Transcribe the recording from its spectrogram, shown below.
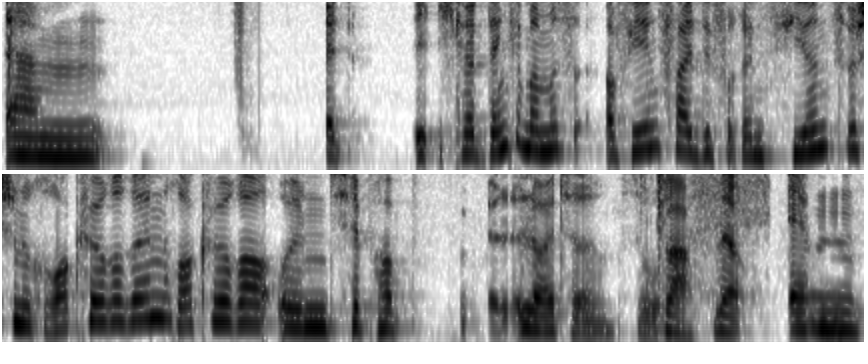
ähm, ich denke, man muss auf jeden Fall differenzieren zwischen Rockhörerin, Rockhörer und Hip-Hop Leute. So. Klar, ja. Ähm,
